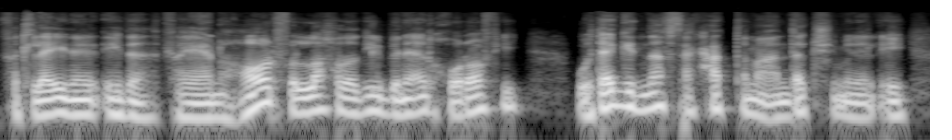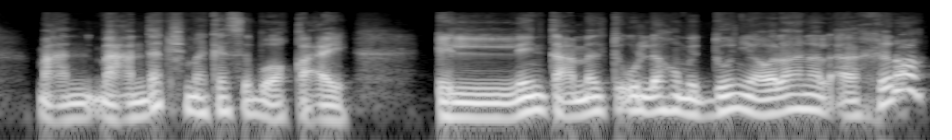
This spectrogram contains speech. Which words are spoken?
فتلاقي إيه ده؟ فينهار في اللحظة دي البناء الخرافي وتجد نفسك حتى ما عندكش من الإيه؟ ما, عن... ما عندكش مكاسب واقعية. اللي أنت عمال تقول لهم الدنيا ولهنا الآخرة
